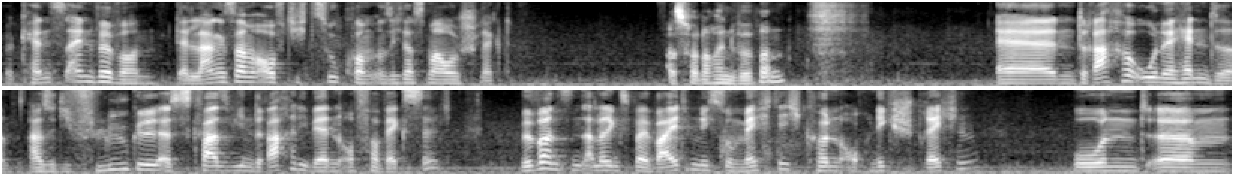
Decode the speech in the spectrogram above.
Du erkennst einen Wivern, der langsam auf dich zukommt und sich das Maul schlägt. Was war noch ein Wirbern? Äh, ein Drache ohne Hände. Also die Flügel, es ist quasi wie ein Drache, die werden oft verwechselt. Wivern sind allerdings bei weitem nicht so mächtig, können auch nicht sprechen. Und ähm,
